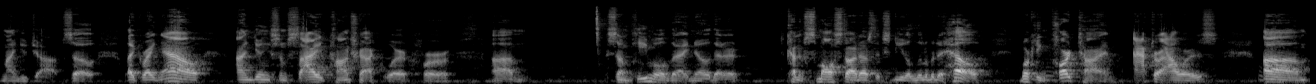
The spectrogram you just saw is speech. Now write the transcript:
my new job. So like right now i'm doing some side contract work for um, some people that i know that are kind of small startups that just need a little bit of help working part-time after hours. Um,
